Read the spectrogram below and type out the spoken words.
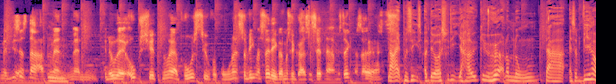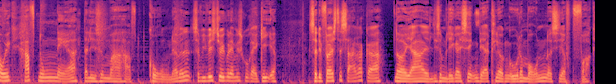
Men lige så snart Mm. man, man finder ud af, oh shit, nu er jeg positiv for corona, så ved man slet ikke, hvad man skal gøre sig selv nærmest. Ikke? Altså, Ja, ja. Nej, præcis. Og det er også fordi, jeg har jo ikke hørt om nogen, der har... Altså, vi har jo ikke haft nogen nære, der ligesom har haft corona, vel? Så vi vidste jo ikke, hvordan vi skulle reagere. Så det første, Sarah gør, når jeg øh, ligesom ligger i sengen der klokken 8 om morgenen og siger, fuck,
